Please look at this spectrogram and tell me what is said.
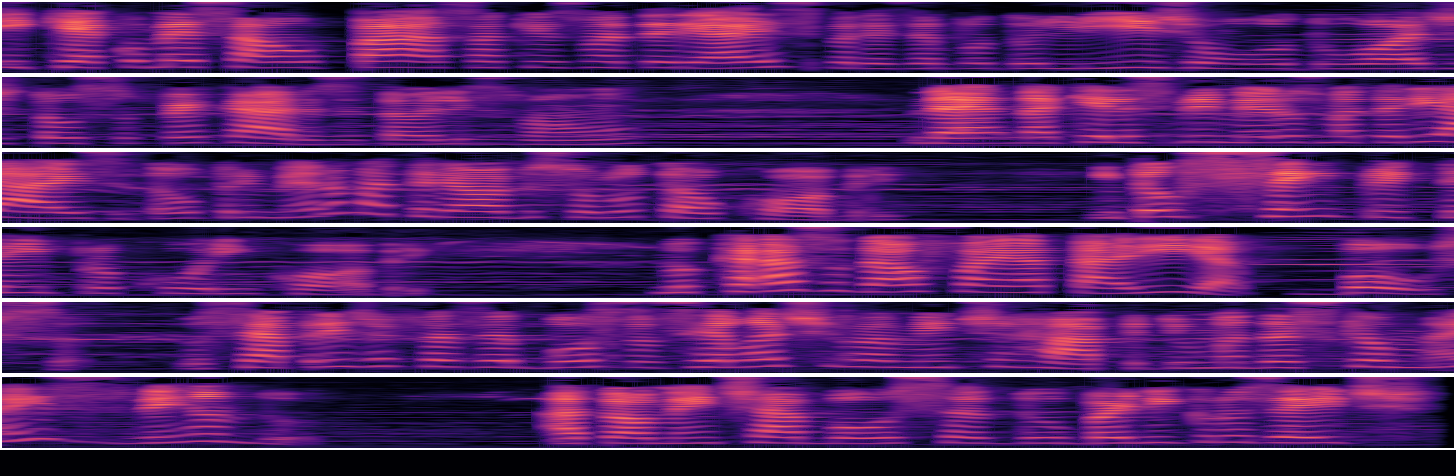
e quer começar a upar, só que os materiais, por exemplo, do Legion ou do Odd estão super caros, então eles vão né, naqueles primeiros materiais. Então o primeiro material absoluto é o cobre. Então sempre tem procura em cobre. No caso da alfaiataria, bolsa. Você aprende a fazer bolsas relativamente rápido. E uma das que eu mais vendo atualmente é a bolsa do Burning Crusade.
